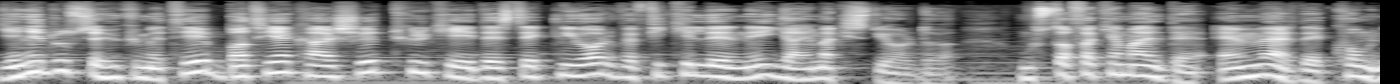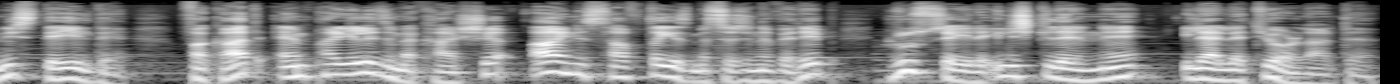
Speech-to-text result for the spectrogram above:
Yeni Rusya hükümeti Batı'ya karşı Türkiye'yi destekliyor ve fikirlerini yaymak istiyordu. Mustafa Kemal de Enver de komünist değildi. Fakat emperyalizme karşı aynı saftayız mesajını verip Rusya ile ilişkilerini ilerletiyorlardı.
